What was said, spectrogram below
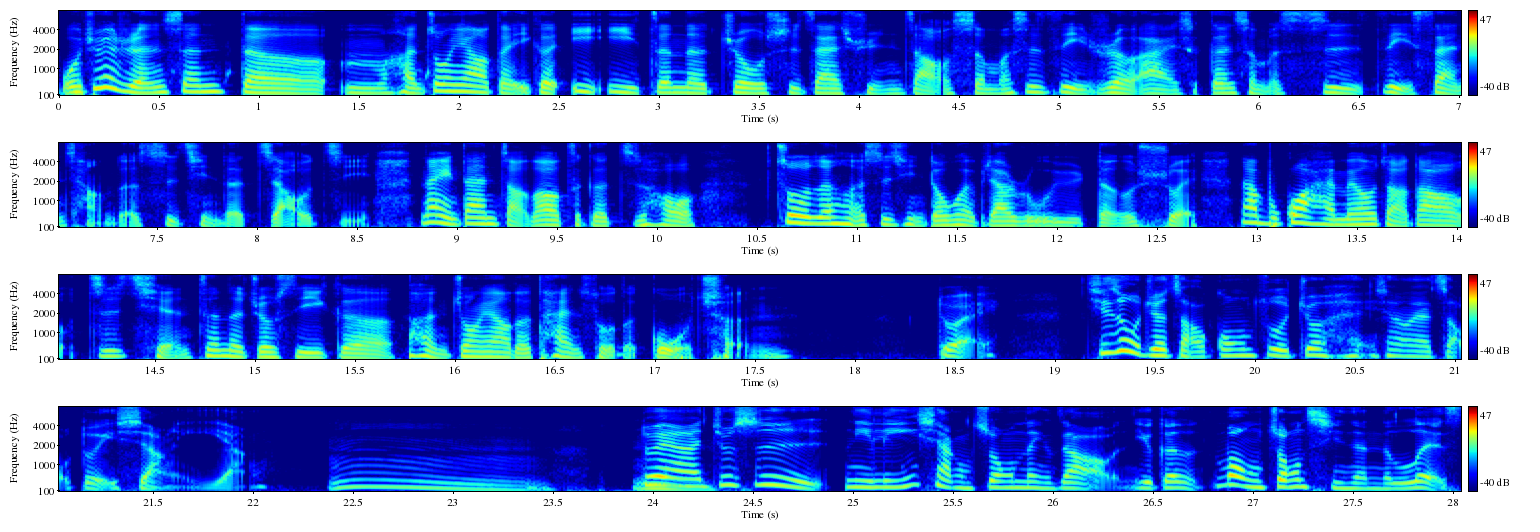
我觉得人生的嗯很重要的一个意义，真的就是在寻找什么是自己热爱，是跟什么是自己擅长的事情的交集。那一旦找到这个之后，做任何事情都会比较如鱼得水。那不过还没有找到之前，真的就是一个很重要的探索的过程。对，其实我觉得找工作就很像在找对象一样。嗯，对啊，就是你理想中那个叫有个梦中情人的 list，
